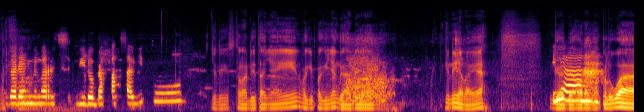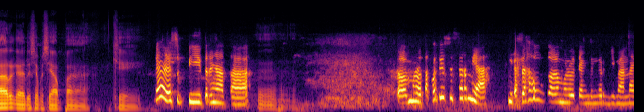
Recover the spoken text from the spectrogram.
nggak ada yang denger didobrak paksa gitu Jadi setelah ditanyain pagi-paginya nggak ada yang ini ya lah ya. Nggak ada Iya. orang yang keluar, nggak ada siapa-siapa. Oke. Nggak ada sepi ternyata Mhm. kalau menurut aku itu serem ya nggak tahu kalau menurut yang denger gimana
